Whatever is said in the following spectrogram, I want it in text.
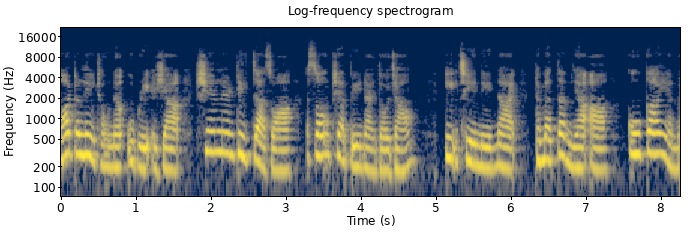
မတလိထုံနှံဥပဒေအရရှင်းလင်းတိကျစွာအဆုံးအဖြတ်ပေးနိုင်သောကြောင့်ဤအခြေအနေ၌ဓမ္မသက်များအားကိုးကားရန်မ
